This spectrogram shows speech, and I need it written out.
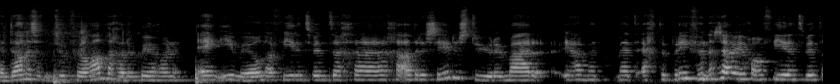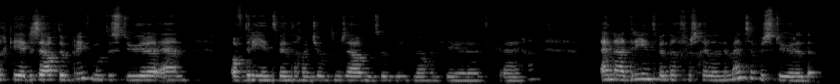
ja, dan is het natuurlijk veel handiger. Dan kun je gewoon één e-mail naar 24 uh, geadresseerden sturen. Maar ja, met, met echte brieven, dan zou je gewoon 24 keer dezelfde brief moeten sturen. En, of 23, want je hoeft hem zelf natuurlijk niet nog een keer uh, te krijgen. En naar 23 verschillende mensen versturen, dat,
